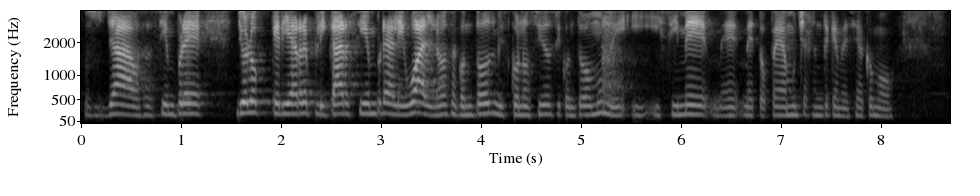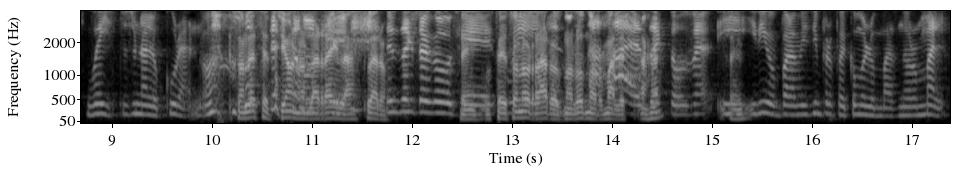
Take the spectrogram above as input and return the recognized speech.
pues, ya, o sea, siempre yo lo quería replicar siempre al igual, ¿no? O sea, con todos mis conocidos y con todo el mundo. Y, y, sí me, me, topé a mucha gente que me decía como, güey, esto es una locura, ¿no? Son la excepción, no la regla, claro. Exacto, como que. Ustedes son los raros, no los normales. exacto, o sea, y, digo, para mí siempre fue como lo más normal.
